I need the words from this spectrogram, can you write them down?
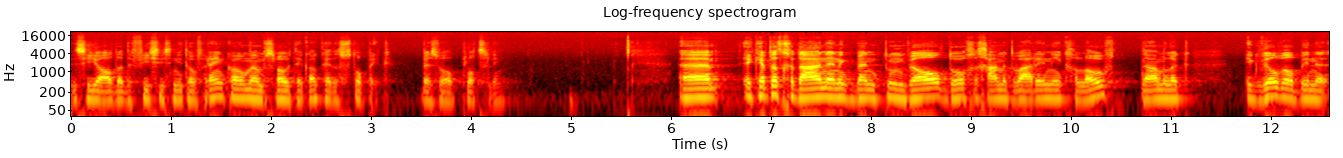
zie je al dat de visies niet overeenkomen en besloot ik, oké, okay, dan stop ik. Best wel plotseling. Uh, ik heb dat gedaan en ik ben toen wel doorgegaan met waarin ik geloof. Namelijk, ik wil wel binnen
